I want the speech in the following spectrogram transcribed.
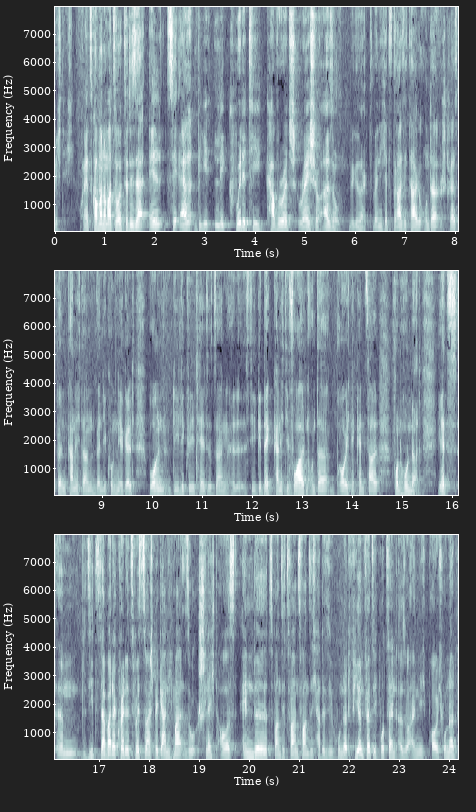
wichtig. Und jetzt kommen wir nochmal zurück zu dieser LCR, die Liquidity Coverage Ratio. Also, wie gesagt, wenn ich jetzt 30 Tage unter Stress bin, kann ich dann, wenn die Kunden ihr Geld wollen, die Liquidität sozusagen, äh, ist die gedeckt, kann ich die vorhalten und da brauche ich eine Kennzahl von 100. Jetzt ähm, sieht es da bei der Credit Suisse zum Beispiel gar nicht mal so schlecht aus. Ende 2022 hatte sie 144 Prozent, also eigentlich brauche ich 100.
